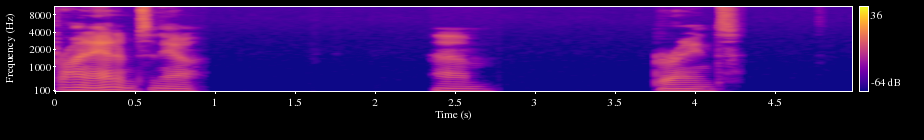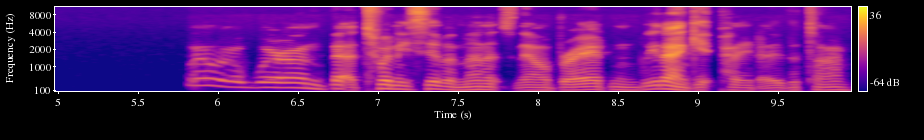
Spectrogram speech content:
Bryan Adams in our um, brains. Well, we're- we're on about 27 minutes now, Brad, and we don't get paid overtime.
